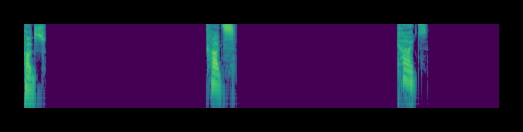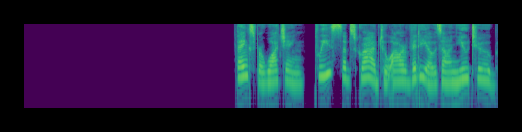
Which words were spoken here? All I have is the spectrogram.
Cuds. Cuds. Cuds. Thanks for watching. Please subscribe to our videos on YouTube.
